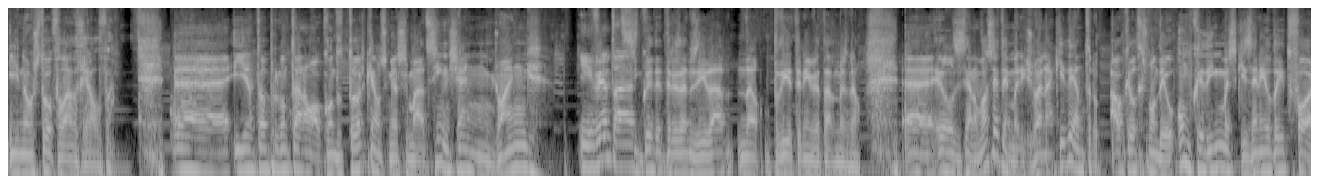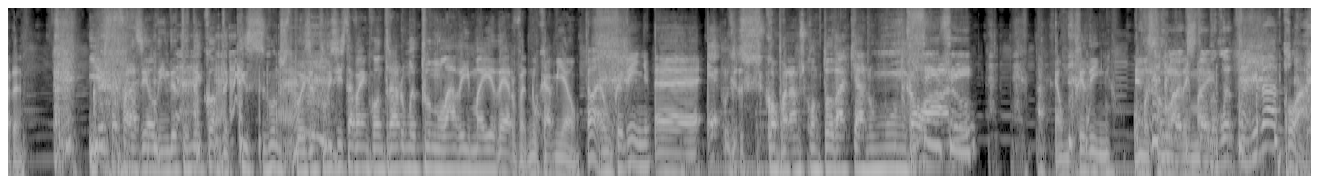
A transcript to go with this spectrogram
E não estou a falar de relva. Ah, e então perguntaram ao condutor, que é um senhor chamado Xin Chang Zhuang. Inventar. 53 anos de idade, não, podia ter inventado, mas não. Ah, eles disseram: Você tem marijuana aqui dentro. Ao que ele respondeu: Um bocadinho, mas se quiserem eu deito fora. E esta frase é linda, tendo em conta que segundos depois a polícia estava a encontrar uma tonelada e meia de erva no caminhão. Então é um bocadinho. Ah, é- se compararmos com toda a que há no mundo, Sim, sim. é um bocadinho, uma tonelada e meia. relatividade. Claro,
